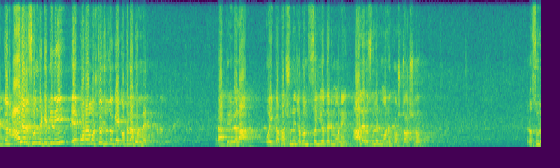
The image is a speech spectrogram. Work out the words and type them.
একজন আলেম শুন দেখে তিনি এই পরামর্শ সুযোগে এই কথাটা বললেন। রাত্রিবেলা ওই কথা শুনে যখন সৈয়দের মনে, আলে রসুলের মনে কষ্ট আসলো, রসুল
